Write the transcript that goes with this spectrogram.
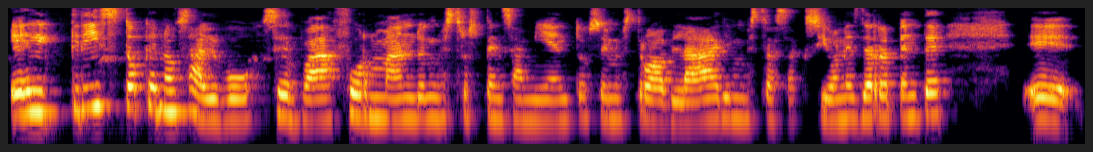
El Cristo que nos salvó se va formando en nuestros pensamientos, en nuestro hablar, en nuestras acciones. De repente, eh,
